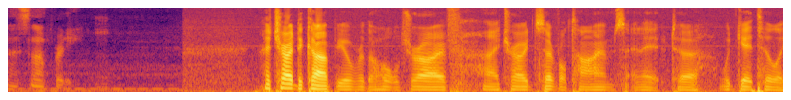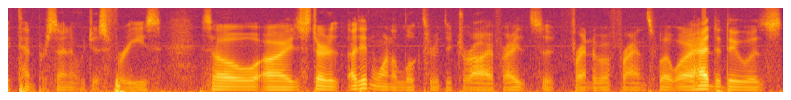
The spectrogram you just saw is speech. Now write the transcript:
That's not pretty I tried to copy over the whole drive. I tried several times and it uh, would get to like 10% it would just freeze. So I started, I didn't want to look through the drive, right? It's a friend of a friend's. But what I had to do was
